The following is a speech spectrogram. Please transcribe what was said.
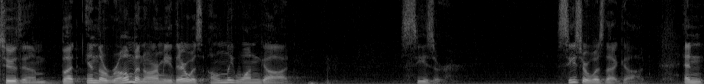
to them. But in the Roman army, there was only one God Caesar. Caesar was that God. And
